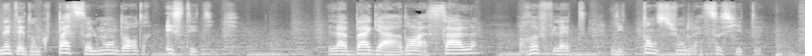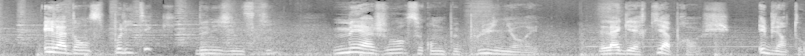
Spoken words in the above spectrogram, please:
n'était donc pas seulement d'ordre esthétique. La bagarre dans la salle reflète les tensions de la société. Et la danse politique de Nijinsky met à jour ce qu'on ne peut plus ignorer, la guerre qui approche et bientôt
